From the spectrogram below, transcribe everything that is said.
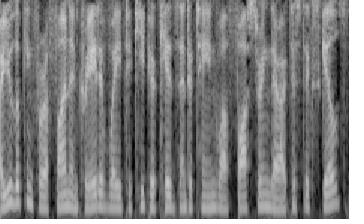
Are you looking for a fun and creative way to keep your kids entertained while fostering their artistic skills?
